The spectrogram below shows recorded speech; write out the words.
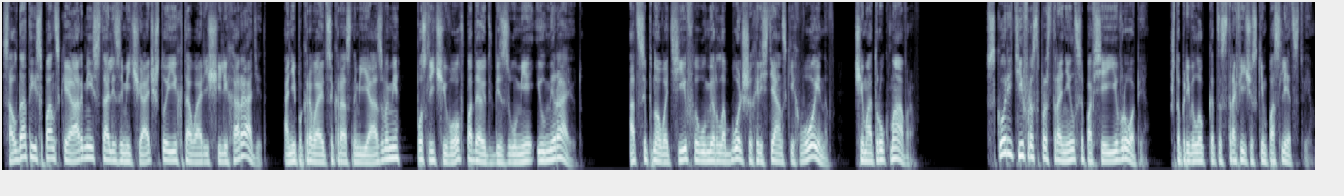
солдаты испанской армии стали замечать, что их товарищи лихорадят, они покрываются красными язвами, после чего впадают в безумие и умирают. От цепного тифа умерло больше христианских воинов, чем от рук мавров. Вскоре тиф распространился по всей Европе, что привело к катастрофическим последствиям.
